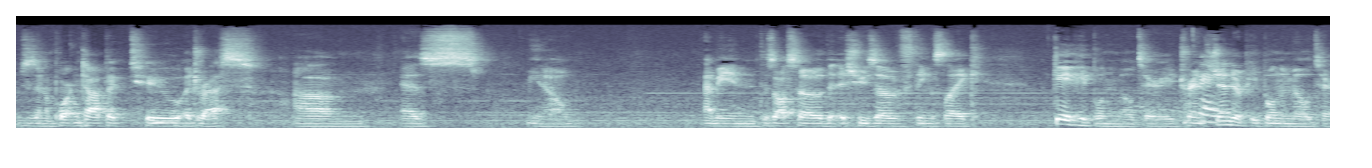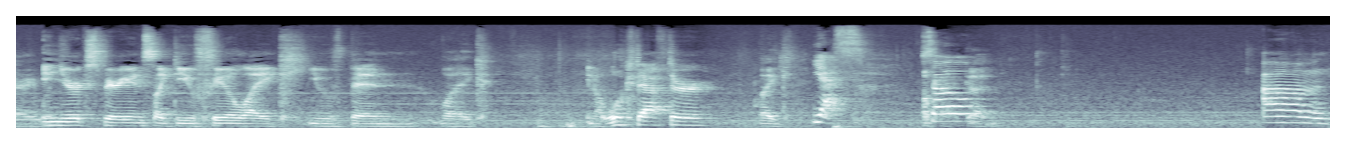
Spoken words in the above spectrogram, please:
Which is an important topic to address, um, as you know, I mean, there's also the issues of things like gay people in the military, transgender people in the military. In your experience, like, do you feel like you've been like, you know, looked after? Like, Yes. okay, so, good. um,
